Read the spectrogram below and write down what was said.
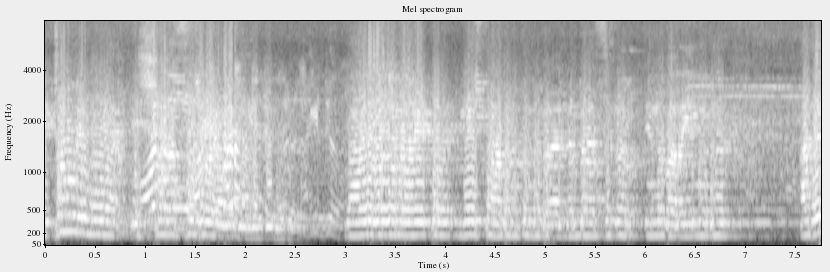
ഏറ്റവും വലിയ വിശ്വാസ്യതയാണ് നൽകുന്നത്. ഈ സ്ഥാപനത്തിന്റെ ബ്രാൻഡ് അംബാസിഡർ എന്ന് പറയുന്നത് അത്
